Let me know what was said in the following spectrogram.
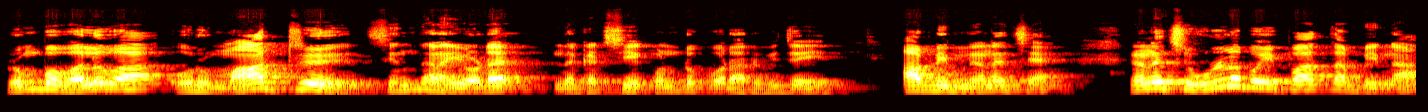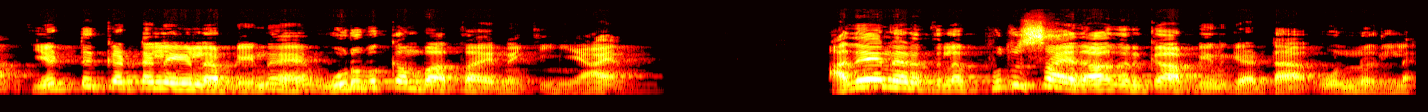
ரொம்ப வலுவாக ஒரு மாற்று சிந்தனையோட இந்த கட்சியை கொண்டு போகிறார் விஜய் அப்படின்னு நினச்சேன். நினச்சி உள்ளே போய் பார்த்தேன் அப்படின்னா எட்டு கட்டளைகள் அப்படின்னு ஒரு பக்கம் பார்த்தா இன்னைக்கு நியாயம். அதே நேரத்தில் புதுசாக ஏதாவது இருக்கா அப்படின்னு கேட்டால் ஒன்றும் இல்லை.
